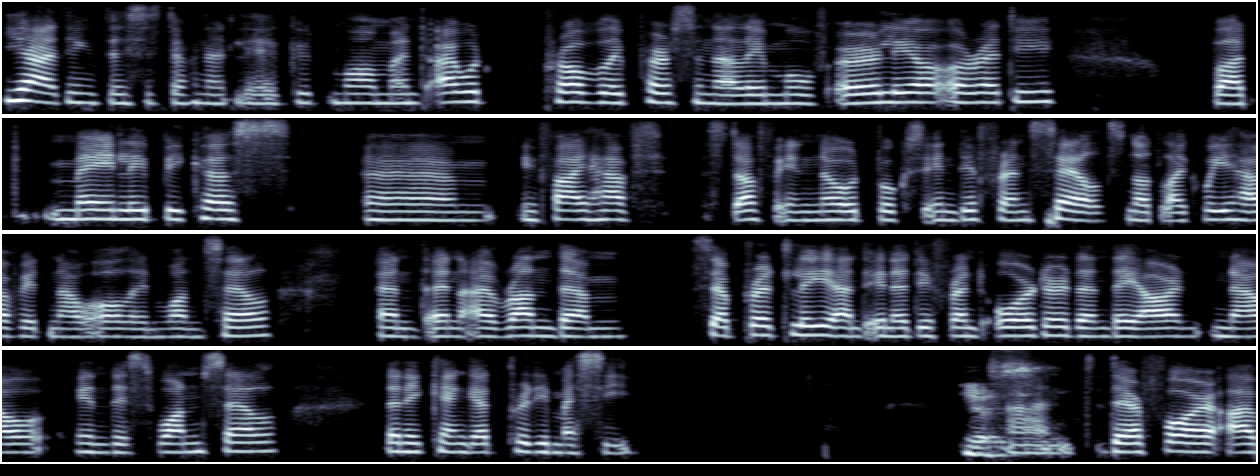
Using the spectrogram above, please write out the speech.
Yeah, I think this is definitely a good moment. I would probably personally move earlier already, but mainly because um, if I have stuff in notebooks in different cells, not like we have it now all in one cell, and then I run them separately and in a different order than they are now in this one cell, then it can get pretty messy. Yes. And therefore, I,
